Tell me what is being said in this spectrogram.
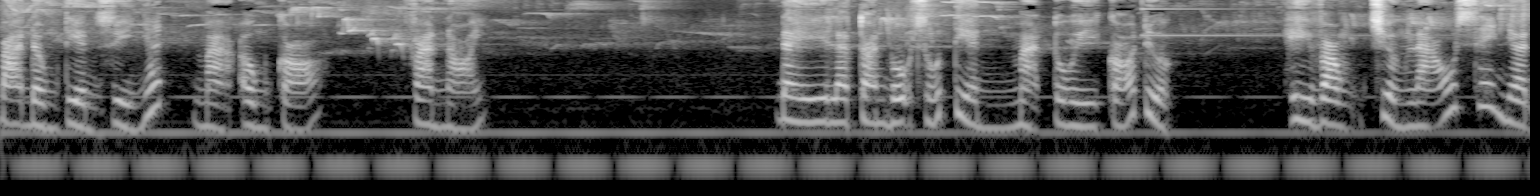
ba đồng tiền duy nhất mà ông có và nói, đây là toàn bộ số tiền mà tôi có được hy vọng trưởng lão sẽ nhận.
